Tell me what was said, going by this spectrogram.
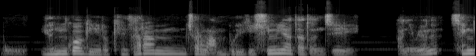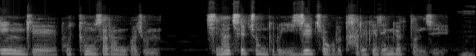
뭐 윤곽이 이렇게 사람처럼 안 보이게 희미하다든지 아니면 생긴 게 보통 사람과 좀 지나칠 정도로 이질적으로 다르게 생겼던지 음.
